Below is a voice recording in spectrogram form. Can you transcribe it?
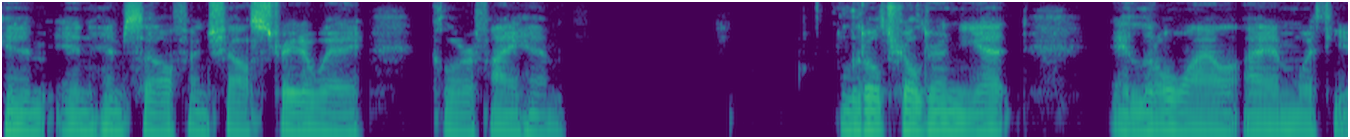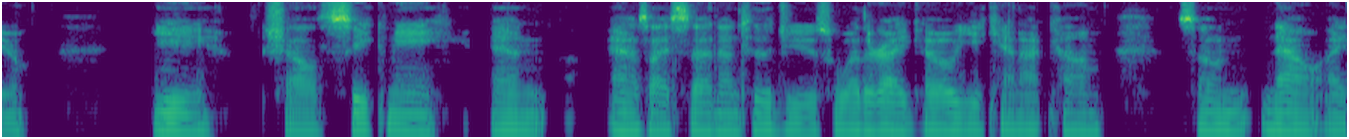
him in himself and shall straightway glorify him. Little children, yet a little while I am with you. Ye shall seek me, and as I said unto the Jews, Whither I go, ye cannot come. So now I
